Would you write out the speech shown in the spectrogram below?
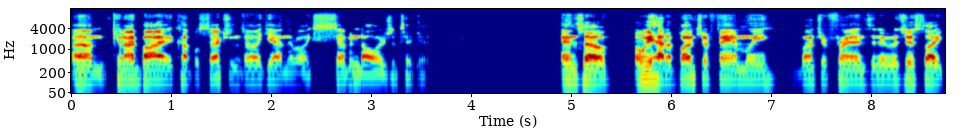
Um, can I buy a couple sections?" They're like, "Yeah," and they were like seven dollars a ticket. And so, oh, we had a bunch of family, bunch of friends, and it was just like,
